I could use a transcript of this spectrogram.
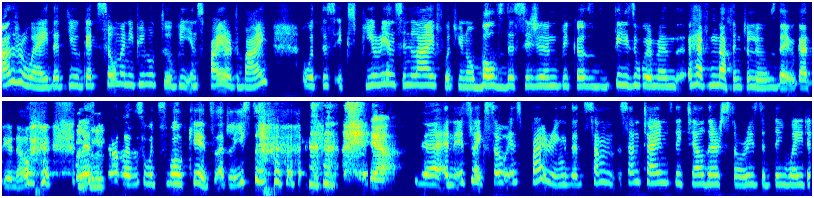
other way that you get so many people to be inspired by with this experience in life with you know bold decision because these women have nothing to lose. They've got you know less mm-hmm. problems with small kids at least. Yeah yeah and it's like so inspiring that some sometimes they tell their stories that they waited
